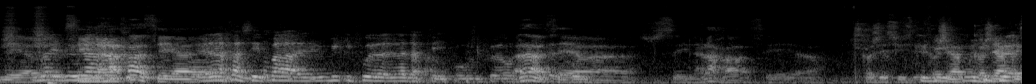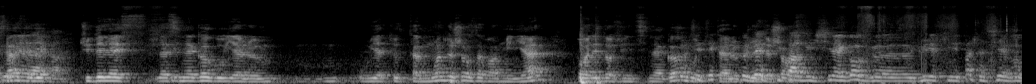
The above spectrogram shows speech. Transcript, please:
Mais euh, c'est une la- halakha, c'est. euh, c'est pas. oui, Il faut l'adapter. Voilà, c'est euh, c'est une euh, Quand j'ai appris ça, c'est-à-dire tu délaisses la synagogue où il y a le où il y a moins de chances d'avoir le minyan pour aller dans une synagogue où tu as le plus de parles chances. d'une synagogue, euh, je veux dire, qui n'est pas ta synagogue.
